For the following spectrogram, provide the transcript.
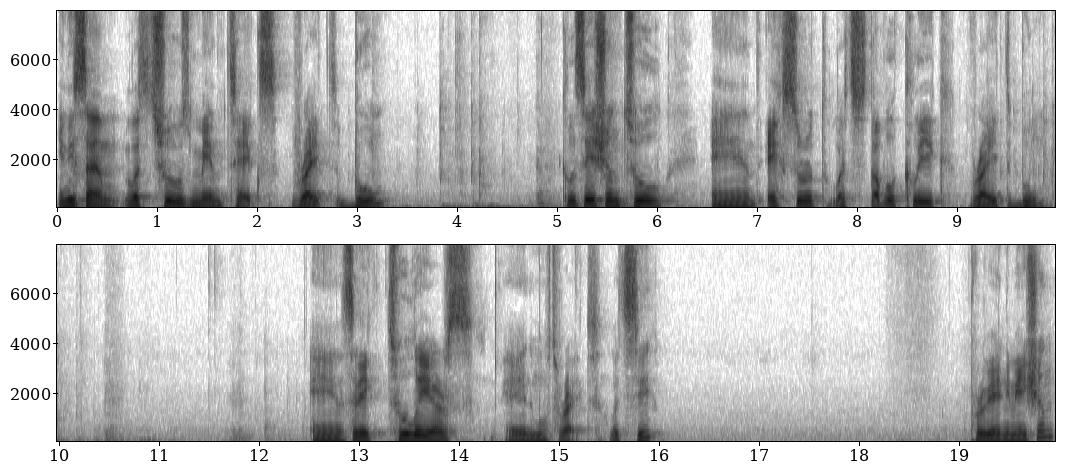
in this time let's choose main text write boom clickation tool and extrude. Let's double click write boom. And select two layers and move to right. Let's see. Preview animation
